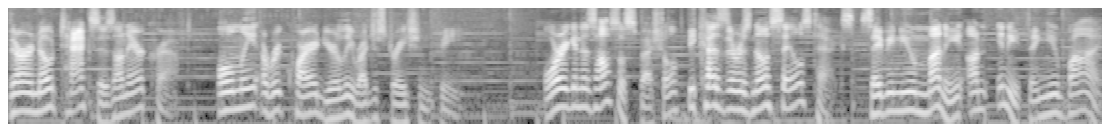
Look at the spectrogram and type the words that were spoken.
There are no taxes on aircraft, only a required yearly registration fee. Oregon is also special because there is no sales tax, saving you money on anything you buy.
